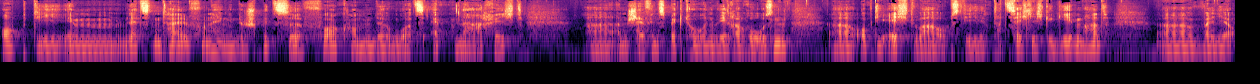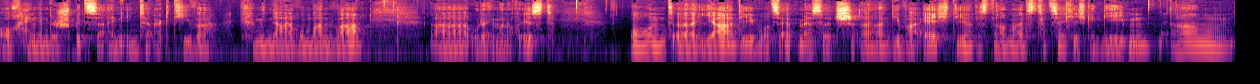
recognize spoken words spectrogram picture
ob die im letzten Teil von Hängende Spitze vorkommende WhatsApp-Nachricht äh, an Chefinspektorin Vera Rosen, äh, ob die echt war, ob es die tatsächlich gegeben hat, äh, weil ja auch Hängende Spitze ein interaktiver Kriminalroman war äh, oder immer noch ist. Und äh, ja, die WhatsApp-Message, äh, die war echt, die hat es damals tatsächlich gegeben. Ähm,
